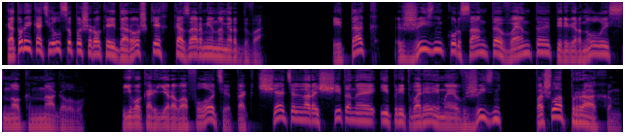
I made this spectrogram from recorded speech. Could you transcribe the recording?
который катился по широкой дорожке к казарме номер два. Итак, жизнь курсанта Вента перевернулась с ног на голову. Его карьера во флоте, так тщательно рассчитанная и притворяемая в жизнь, пошла прахом.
